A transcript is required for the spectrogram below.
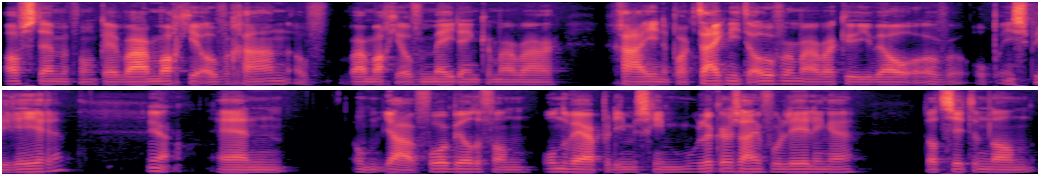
afstemmen van oké, waar mag je over gaan? Of waar mag je over meedenken, maar waar ga je in de praktijk niet over, maar waar kun je je wel over op inspireren? Ja. En om ja, voorbeelden van onderwerpen die misschien moeilijker zijn voor leerlingen, dat zit hem dan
